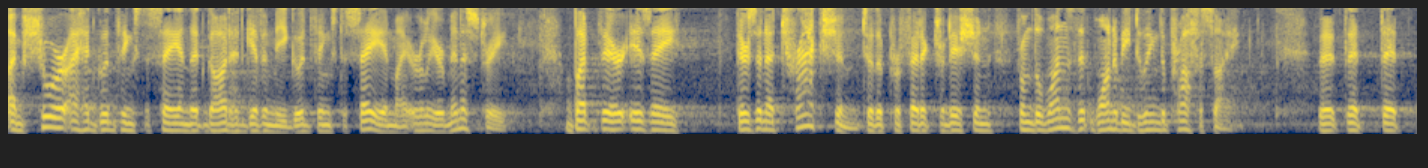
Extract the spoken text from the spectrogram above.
I'm sure I had good things to say and that God had given me good things to say in my earlier ministry. But there is a there's an attraction to the prophetic tradition from the ones that want to be doing the prophesying. That, that, that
